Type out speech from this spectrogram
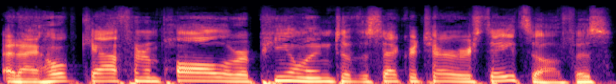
and I hope Catherine and Paul are appealing to the Secretary of State's office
